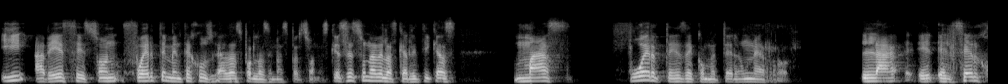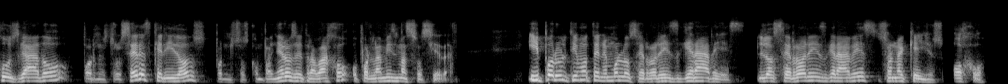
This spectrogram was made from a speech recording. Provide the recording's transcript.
y a veces son fuertemente juzgadas por las demás personas, que esa es una de las características más fuertes de cometer un error. La, el, el, ser juzgado por nuestros seres queridos, por nuestros compañeros de trabajo o por la misma sociedad. Y por último tenemos los errores graves. Los errores graves son aquellos, ojo,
